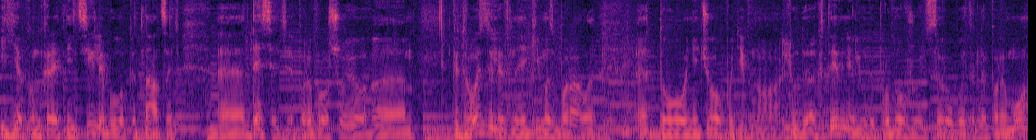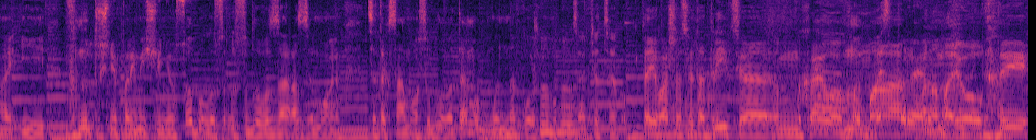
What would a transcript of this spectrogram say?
є конкретні цілі, було 15, е, 10, перепрошую, е, підрозділів, на які ми збирали, е, то нічого подібного. Люди активні, люди продовжують все робити для перемоги. І внутрішньо переміщені особи, особливо зараз зимою, це так само особлива тема. бо Ми на кожному концерті це робимо. Та і ваша свята трійця, Михайло, Ми безперервно. Пономарьов, ти,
